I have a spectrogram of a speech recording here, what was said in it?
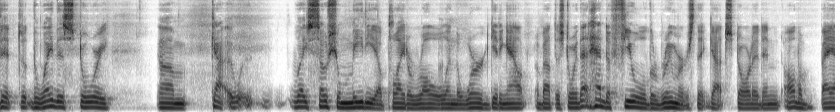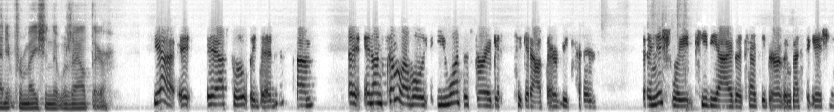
that the way this story um, got, way social media played a role in the word getting out about the story, that had to fuel the rumors that got started and all the bad information that was out there? Yeah, it, it absolutely did. Um, and on some level, you want the story get, to get out there because initially TBI, the Tennessee Bureau of Investigation,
